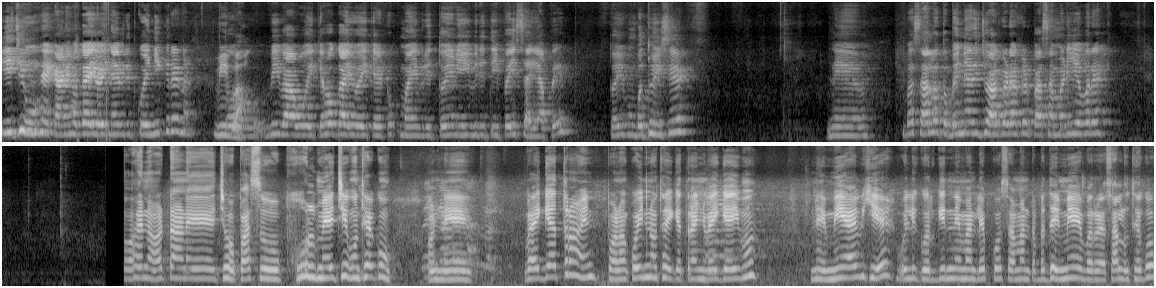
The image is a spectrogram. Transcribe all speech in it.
ઈ જેવું હે કાણે હગાઈ હોય ને એવી રીતે કોઈ નીકળે ને વિવાહ. વિવાહ હોય કે હગાઈ હોય કે ટૂંકમાં એવી રીતે તો એને એવી રીતે પૈસા આપે. તો એવું બધુંય છે. ને બસ હાલો, તો બન્યા જો આગળ આગળ, પાછા મળીએ વરે. તો હે ને, અટાણે જો પાછું ફૂલ મેજી હું થેકું અને વાગ્યા ત્રણ, પણ કોઈ ન થાય કે ત્રણ વાગ્યા આવ્યું ને મેં આવીએ, ઓલી ગોરગીરને માં લેપકો સામાન તો બધાય મેં વરે ચાલુ થેગો.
